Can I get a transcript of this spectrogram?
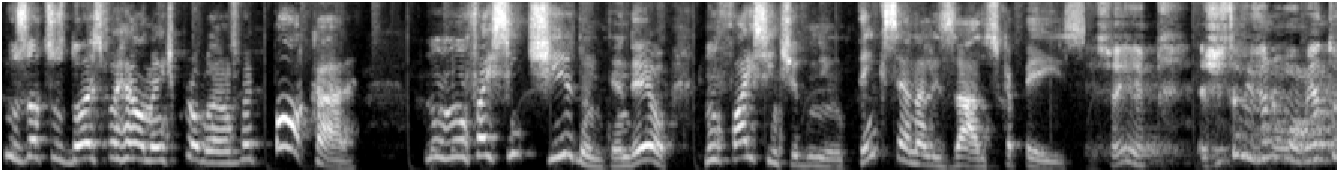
os outros dois foi realmente problemas. Mas, pô, cara, não, não, faz sentido, entendeu? Não faz sentido nenhum. Tem que ser analisado os KPIs. Isso aí. A gente está vivendo um momento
